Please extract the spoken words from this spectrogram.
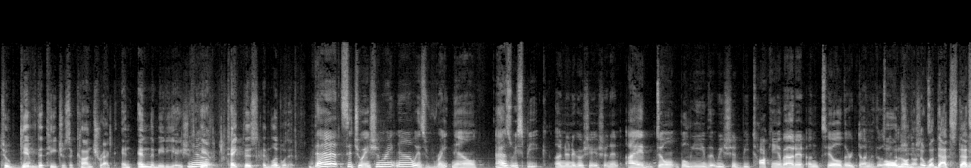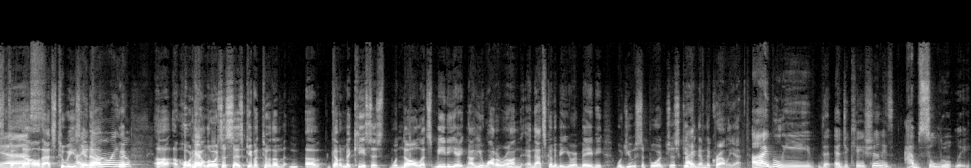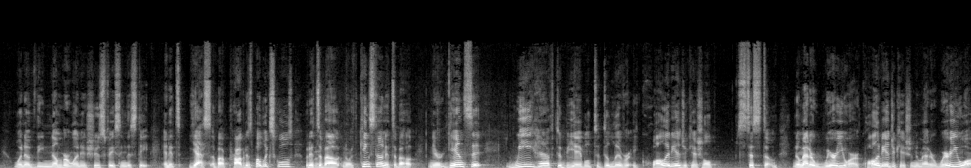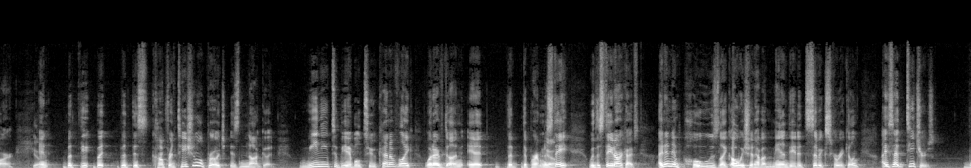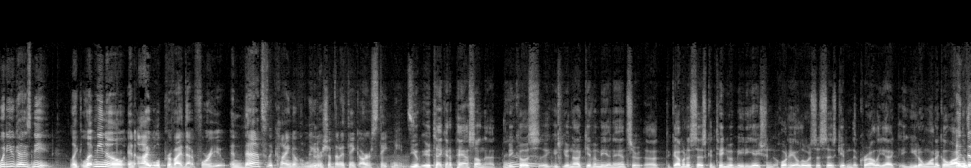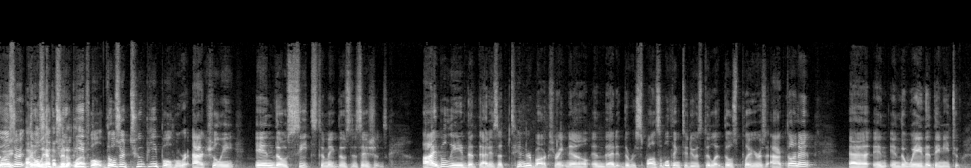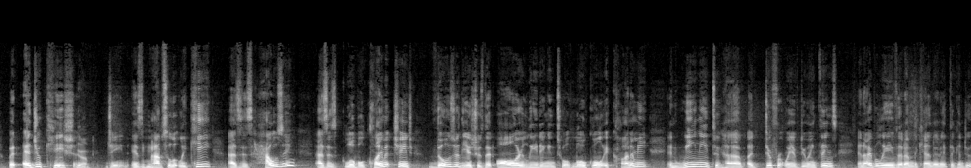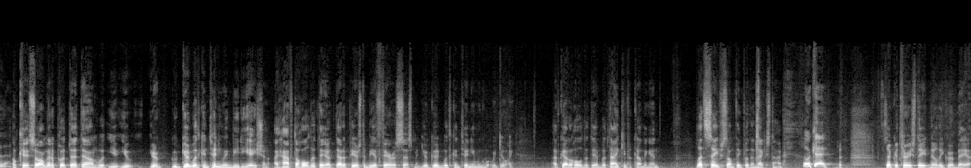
to give the teachers a contract and end the mediation? You know- Here, take this and live with it. That situation right now is right now, as we speak, under negotiation. And I don't believe that we should be talking about it until they're done with those Oh no, no, no! Well, that's that's Yes. no, that's too easy. I now. I know. Uh, Uh, Jorge No. Elorza says, "Give it to them." Uh, Governor McKee says, well, "No, let's mediate." Now you want to run, and that's going to be your baby. Would you support just giving I- them the Crowley Act? I believe that education is absolutely one of the number one issues facing the state. And it's, yes, about Providence Public Schools, but it's about North Kingstown, it's about Narragansett. We have to be able to deliver a quality educational system, no matter where you are, quality education, no matter where you are. Yeah. And but the but but this confrontational approach is not good. We need to be able to kind of like what I've done at the Department Yeah. of State with the state archives. I didn't impose like, oh, we should have a mandated civics curriculum. I said, teachers, what do you guys need? Like, let me know, and I will provide that for you. And that's the kind of leadership that I think our state needs. You, you're taking a pass on that because uh, you're not giving me an answer. Uh, the governor says continue continuing mediation. Jorge Elorza says give him the Crowley Act. And you don't want to go either and those way. are I only are have a two minute left. people. Those are two people who are actually in those seats to make those decisions. I believe that that is a tinderbox right now, and that the responsible thing to do is to let those players act on it uh, in in the way that they need to. But education, Yeah. Gene, is Mm-hmm. absolutely key. As is housing, as is global climate change. Those are the issues that all are leading into a local economy, and we need to have a different way of doing things. And I believe that I'm the candidate that can do that. Okay, so I'm going to put that down. With you, you, you're good with continuing mediation. I have to hold it there. That appears to be a fair assessment. You're good with continuing what we're doing. I've got to hold it there. But thank you for coming in. Let's save something for the next time. Okay. Secretary of State Nellie Gorbea.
